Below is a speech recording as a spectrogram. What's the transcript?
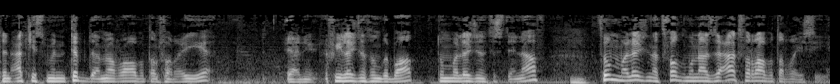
تنعكس من تبدأ من الروابط الفرعية يعني في لجنة انضباط ثم لجنة استئناف ثم لجنة فض منازعات في الرابطة الرئيسية.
